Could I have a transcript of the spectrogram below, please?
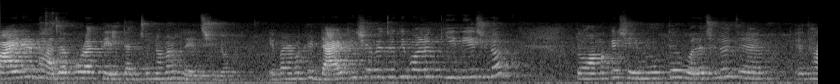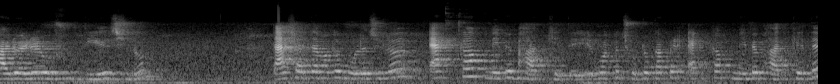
বাইরের ভাজা পোড়া তেলটার জন্য আমার হয়েছিল। এবার আমাকে ডায়েট হিসেবে যদি বলো কী দিয়েছিল, তো আমাকে সেই মুহূর্তে বলেছিল যে থাইরয়েডের ওষুধ দিয়েছিল। তার সাথে আমাকে বলেছিল, এক কাপ মেপে ভাত খেতে। এরকম একটা ছোটো কাপের এক কাপ মেপে ভাত খেতে,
